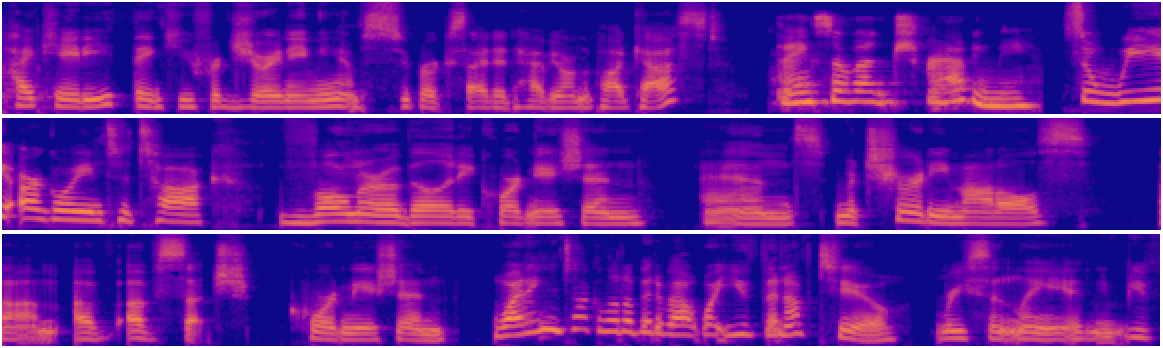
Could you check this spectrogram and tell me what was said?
Hi, Katie. Thank you for joining me. I'm super excited to have you on the podcast. Thanks so much for having me. So, we are going to talk vulnerability coordination and maturity models um, of, of such coordination. Why don't you talk a little bit about what you've been up to recently? And you've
